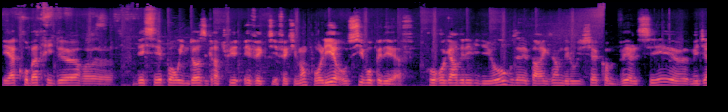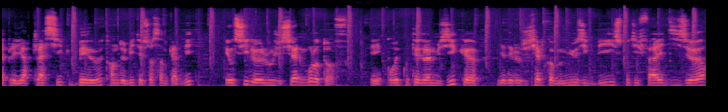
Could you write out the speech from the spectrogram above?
et Acrobat Reader euh, DC pour Windows gratuit effectivement pour lire aussi vos PDF. Pour regarder les vidéos, vous avez par exemple des logiciels comme VLC, Media Player classique, BE, 32 bits et 64 bits, et aussi le logiciel Molotov. Et pour écouter de la musique, euh, il y a des logiciels comme MusicBee, Spotify, Deezer,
